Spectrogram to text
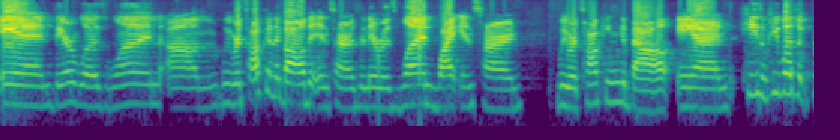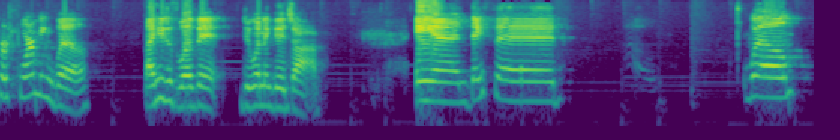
And there was one, um, we were talking about all the interns, and there was one white intern we were talking about, and he, he wasn't performing well. Like he just wasn't doing a good job. And they said, well,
